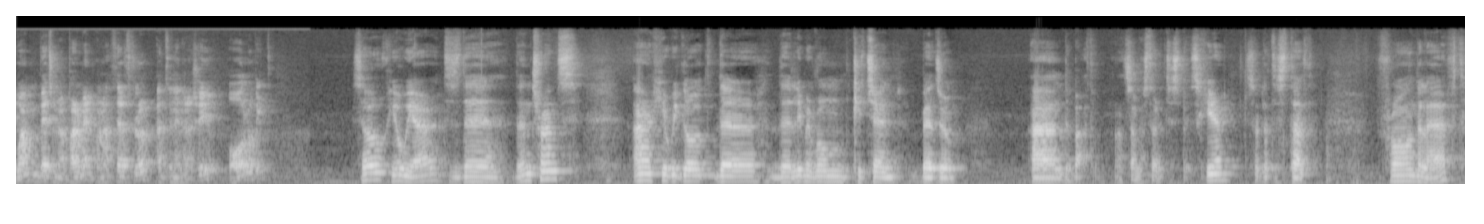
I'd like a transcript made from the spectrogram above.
one bedroom apartment on a third floor and today I'm going to show you all of it. So here we are, this is the, the entrance and here we got the, the living room, kitchen, bedroom and the bathroom and some storage space here. So let's start from the left.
